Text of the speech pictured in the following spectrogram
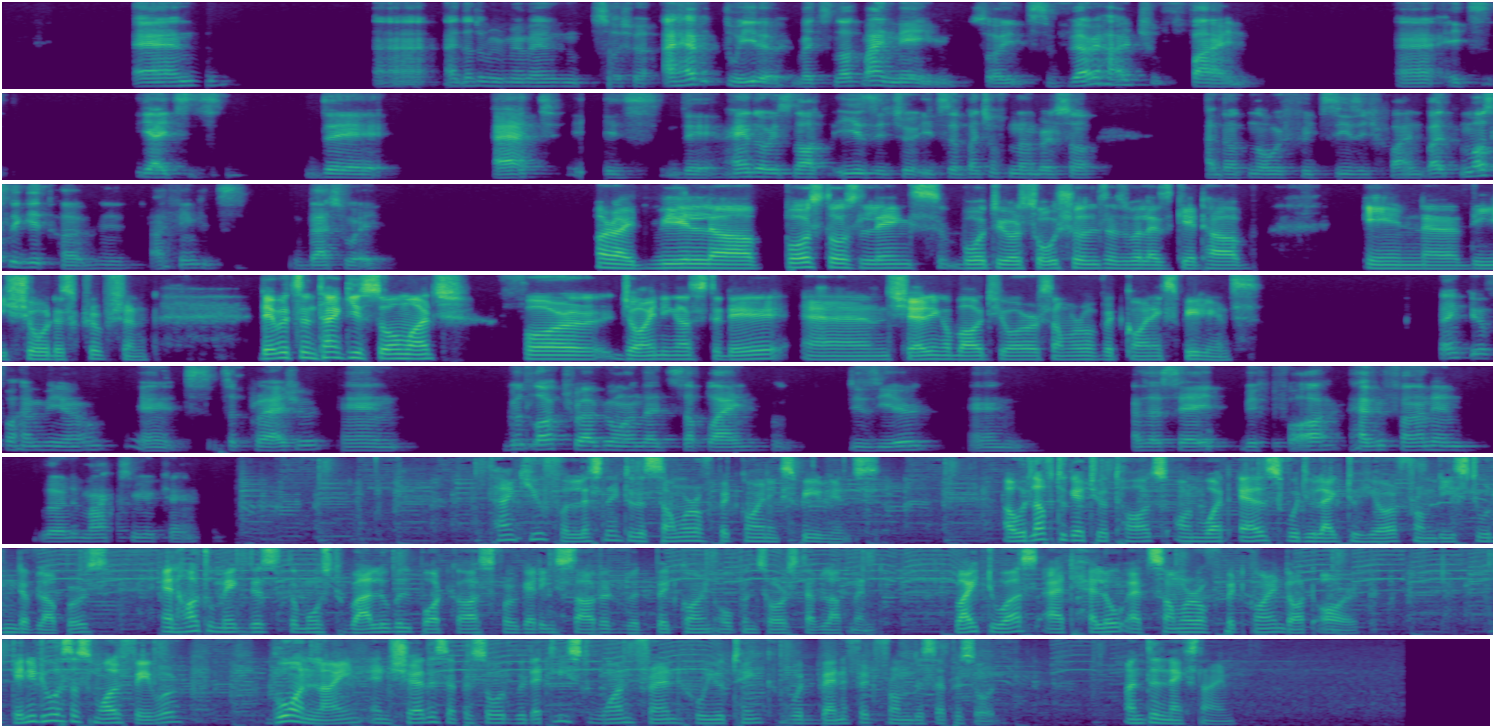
And uh, I don't remember social. I have a Twitter, but it's not my name, so it's very hard to find. Uh, it's yeah, it's the at is the handle is not easy to it's a bunch of numbers so i don't know if it's easy to find but mostly github. I think it's the best way. All right we'll uh, post those links both your socials as well as github in uh, the show description. Davidson thank you so much for joining us today and sharing about your summer of bitcoin experience thank you for having me on it's, it's a pleasure and good luck to everyone that's applying this year. And as I said before, having fun and learn the maximum you can. Thank you for listening to the Summer of Bitcoin experience. I would love to get your thoughts on what else would you like to hear from these student developers and how to make this the most valuable podcast for getting started with Bitcoin open source development. Write to us at hello at summerofbitcoin.org. Can you do us a small favor? Go online and share this episode with at least one friend who you think would benefit from this episode. Until next time.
